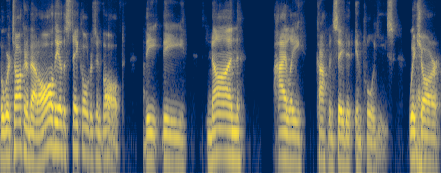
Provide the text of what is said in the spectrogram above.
but we're talking about all the other stakeholders involved the the non highly compensated employees, which right. are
